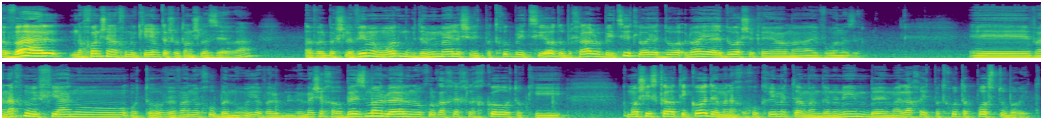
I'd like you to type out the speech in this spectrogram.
אבל נכון שאנחנו מכירים את השוטון של הזרע, אבל בשלבים המאוד מוקדמים האלה של התפתחות ביציות, או בכלל בביצית, לא, ידוע, לא היה ידוע שקיים העברון הזה. אה, ואנחנו אפיינו אותו והבנו איך הוא בנוי, אבל במשך הרבה זמן לא היה לנו כל כך איך לחקור אותו, כי כמו שהזכרתי קודם, אנחנו חוקרים את המנגנונים במהלך ההתפתחות הפוסט-עוברית.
